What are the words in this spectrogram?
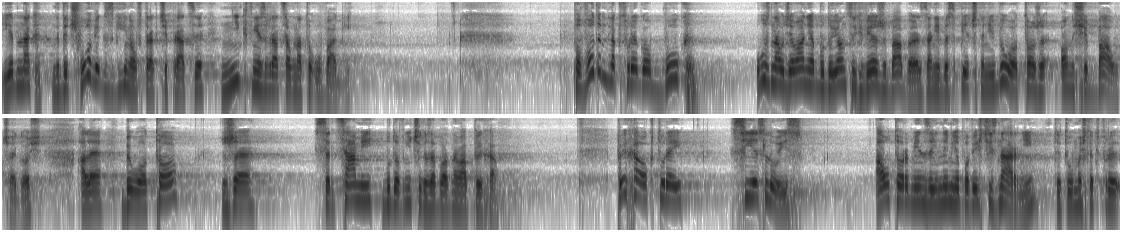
Jednak gdy człowiek zginął w trakcie pracy, nikt nie zwracał na to uwagi. Powodem, dla którego Bóg uznał działania budujących wieży Babel za niebezpieczne, nie było to, że on się bał czegoś, ale było to, że sercami budowniczych zawładnęła pycha. Pycha, o której C.S. Lewis, autor innymi opowieści z Narni, tytuł myślę, który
